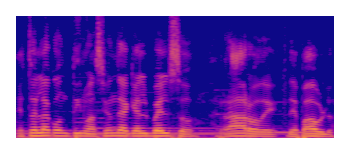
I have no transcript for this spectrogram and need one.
esto es la continuación de aquel verso raro de, de Pablo.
